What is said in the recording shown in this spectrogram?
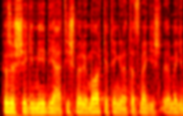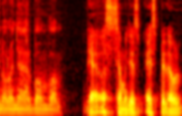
közösségi médiát ismerő marketingre, ez meg is, megint aranyárban van. De azt hiszem, hogy ez, ez például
